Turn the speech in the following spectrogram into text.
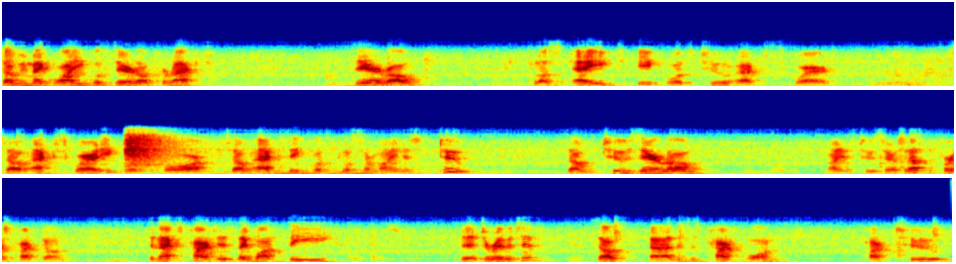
So we make y equals 0, correct? 0 plus 8 equals 2x squared. So x squared equals 4, so x equals plus or minus 2. So 2, 0, minus 2, 0. So that's the first part done. The next part is they want the, the derivative. So uh, this is part 1. Part 2,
